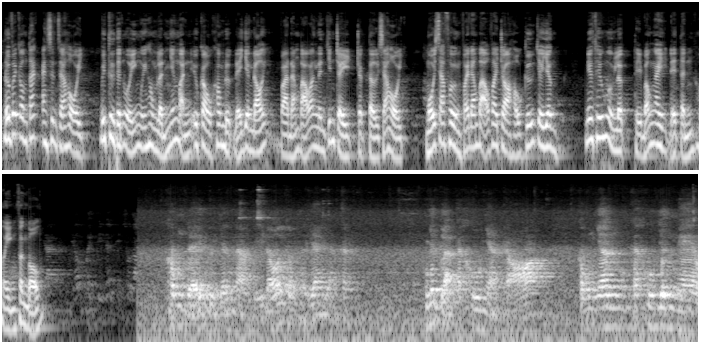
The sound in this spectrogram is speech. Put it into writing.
Đối với công tác an sinh xã hội, Bí thư tỉnh ủy Nguyễn Hồng Lĩnh nhấn mạnh yêu cầu không được để dân đói và đảm bảo an ninh chính trị, trật tự xã hội. Mỗi xã phường phải đảm bảo vai trò hậu cứu cho dân. Nếu thiếu nguồn lực thì báo ngay để tỉnh huyện phân bổ. không để người dân nào bị đói trong thời gian giãn cách nhất là các khu nhà trọ công nhân các khu dân nghèo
